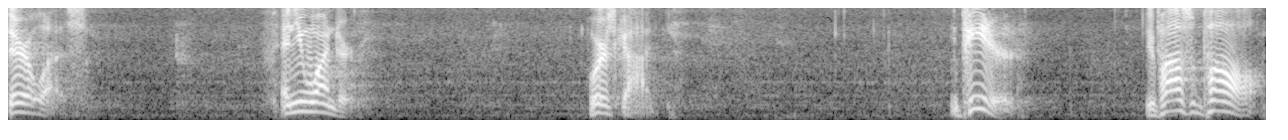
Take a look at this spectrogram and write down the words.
there it was. And you wonder, where's God? Peter, the Apostle Paul,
